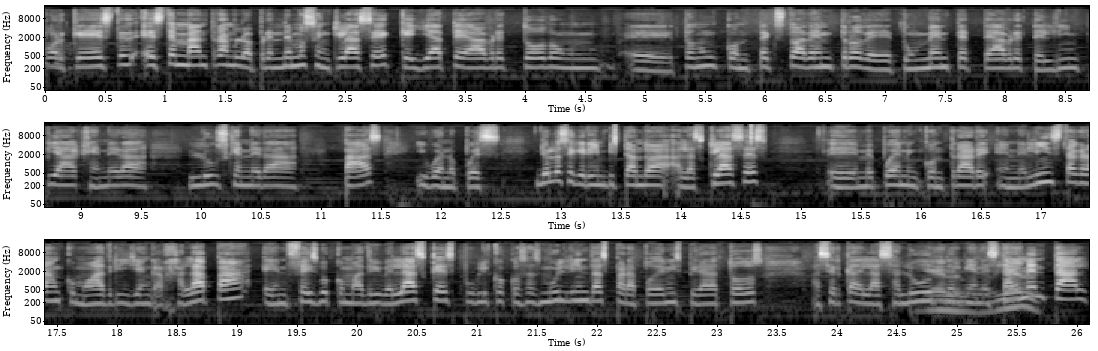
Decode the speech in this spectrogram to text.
porque este, este mantra lo aprendemos en clase que ya te abre todo un, eh, todo un contexto adentro de tu mente, te abre, te limpia, genera luz, genera paz. Y bueno, pues yo lo seguiré invitando a las clases Eh, me pueden encontrar en el Instagram como Adri Yengar Jalapa, en Facebook como Adri Velázquez. Publico cosas muy lindas para poder inspirar a todos acerca de la salud, Bien, del bienestar bien. mental.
